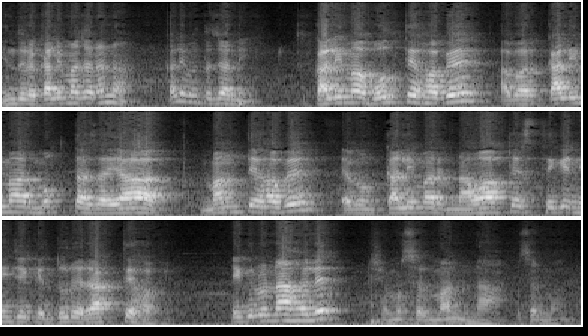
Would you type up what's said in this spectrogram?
হিন্দুরা কালিমা জানে না? কালিমা তো জানি কালিমা বলতে হবে, আবার কালিমার মুক্তাজায়াত মানতে হবে এবং কালিমার নাওয়াকেস থেকে নিজেকে দূরে রাখতে হবে। এগুলো না হলে সে মুসলমান না মুসলমান না।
